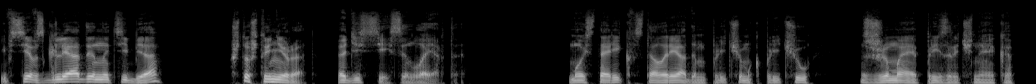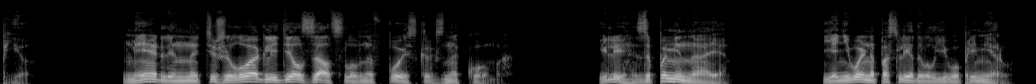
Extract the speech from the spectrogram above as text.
И все взгляды на тебя? Что ж ты не рад, Одиссей, сын Лаэрта? Мой старик встал рядом, плечом к плечу, сжимая призрачное копье. Медленно, тяжело оглядел зал, словно в поисках знакомых. Или запоминая. Я невольно последовал его примеру.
